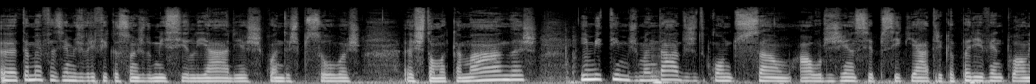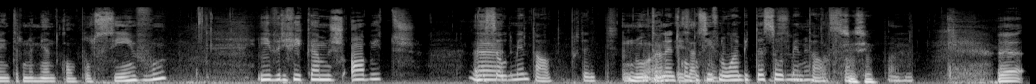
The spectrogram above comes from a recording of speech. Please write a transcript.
uh, também fazemos verificações domiciliárias quando as pessoas uh, estão acamadas, emitimos mandados de condução à urgência psiquiátrica para eventual internamento compulsivo e verificamos óbitos. De uh, saúde mental, portanto, no, internamento compulsivo no âmbito da saúde mental. mental. Sim, sim. Uhum. Uh,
